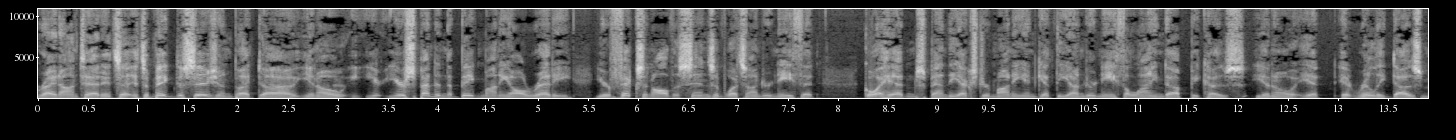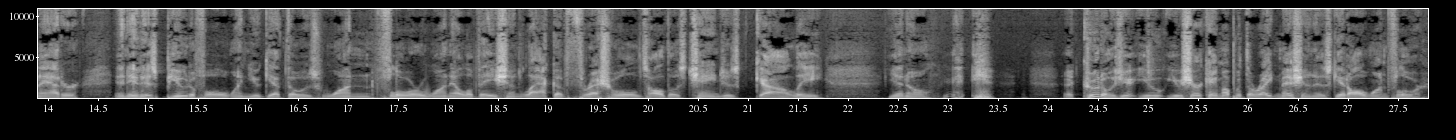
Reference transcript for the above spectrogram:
Right on, Ted. It's a it's a big decision, but uh, you know you're, you're spending the big money already. You're fixing all the sins of what's underneath it go ahead and spend the extra money and get the underneath aligned up because you know it it really does matter and it is beautiful when you get those one floor one elevation lack of thresholds all those changes golly you know eh, kudos you you you sure came up with the right mission is get all one floor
